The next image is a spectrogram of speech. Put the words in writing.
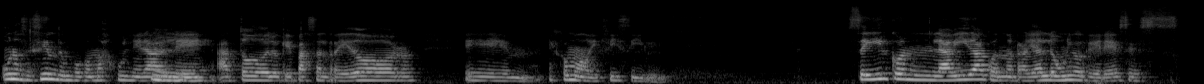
uno se siente un poco más vulnerable a todo lo que pasa alrededor. Eh, es como difícil seguir con la vida cuando en realidad lo único que querés es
